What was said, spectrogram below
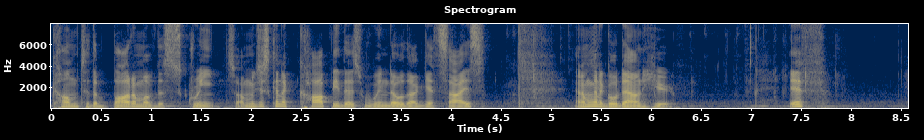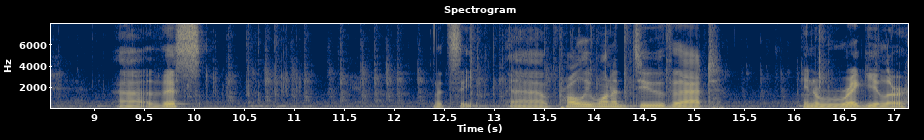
come to the bottom of the screen. So I'm just going to copy this window that gets size. And I'm going to go down here if uh, this let's see uh, probably want to do that in a regular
